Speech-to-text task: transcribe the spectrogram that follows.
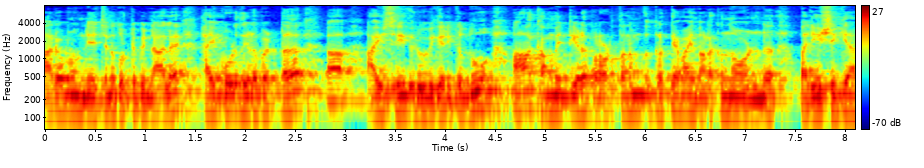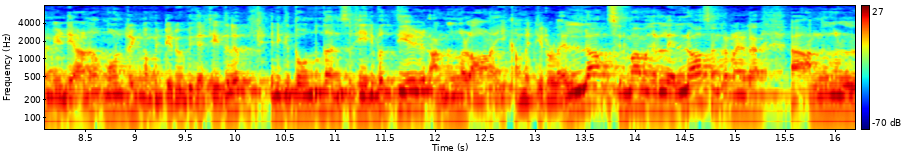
ആരോപണം ഉന്നയിച്ചതിന് തൊട്ട് പിന്നാലെ ഹൈക്കോടതി ഇടപെട്ട് ഐ സി രൂപീകരിക്കുന്നു. ആ കമ്മിറ്റിയുടെ പ്രവർത്തനം കൃത്യമായി നടക്കുന്നതുകൊണ്ട് പരീക്ഷിക്കാൻ വേണ്ടിയാണ് മോണിറ്ററിംഗ് കമ്മിറ്റി രൂപീകരിച്ചത്. ഇതിൽ എനിക്ക് തോന്നുന്നത് അനുസരിച്ച് ഇരുപത്തിയേഴ് അംഗങ്ങളാണ് ഈ കമ്മിറ്റിയിലുള്ള എല്ലാ സിനിമാ മേഖലയിലെ എല്ലാ സംഘടനയിലെ അംഗങ്ങളിൽ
